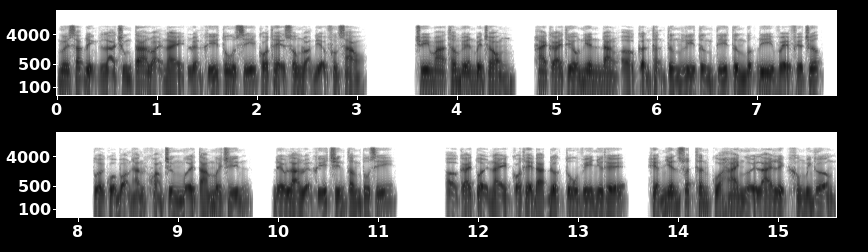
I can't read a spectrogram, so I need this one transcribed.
ngươi xác định là chúng ta loại này luyện khí tu sĩ có thể xông loạn địa phương sao? Truy ma thâm viên bên trong, hai cái thiếu niên đang ở cẩn thận từng ly từng tí từng bước đi về phía trước. Tuổi của bọn hắn khoảng chừng mười tám, mười chín đều là luyện khí chín tầng tu sĩ. Ở cái tuổi này có thể đạt được tu vi như thế hiện nhiên xuất thân của hai người lai lịch không bình thường.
